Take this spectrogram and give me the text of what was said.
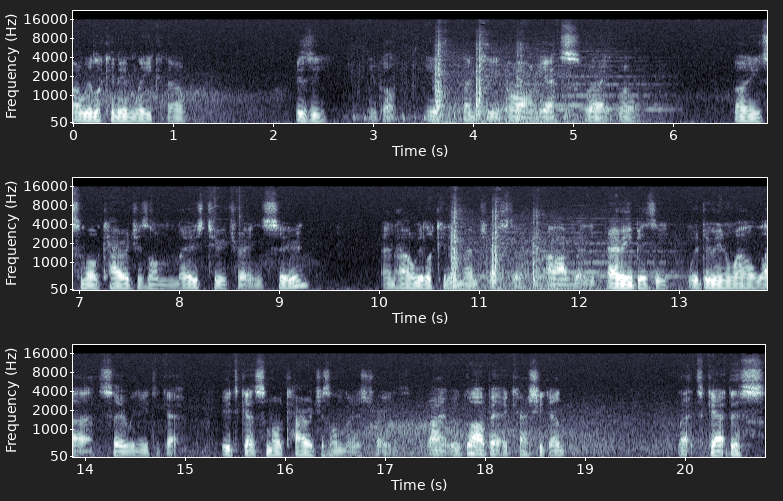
Oh, we're looking in Leek now. Busy. You've got, got plenty. Oh, yes, right. Well, I need some more carriages on those two trains soon. And how are we looking in Manchester? Ah, oh, very busy. We're doing well there, so we need to get need to get some more carriages on those trains. Right, we've got a bit of cash again. Let's get this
